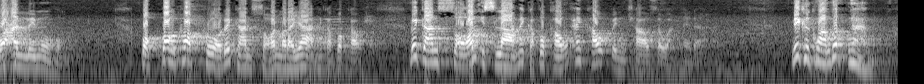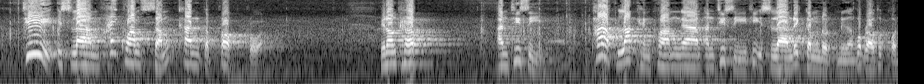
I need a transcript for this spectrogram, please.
วะอัลลิมูฮุมปกป้องครอบครัวด้วยการสอนมารยาทให้กับพวกเขา ด้วยการสอนอิสลามให้กับพวกเขา ให้เขาเป็นชาวสวรรค์ให้ได้ นี่คือความงดงามที่อิสลามให้ความสำคัญกับครอบครัวพี่น้องครับ อันที่สี่ ภาพลักษณ์แห่งความงามอันที่สี่ที่อิสลามได้กำหนดเหนือพวกเราทุกคน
